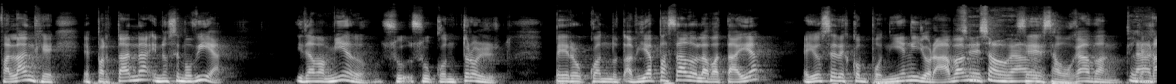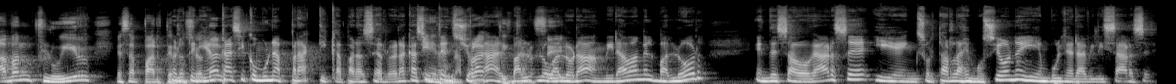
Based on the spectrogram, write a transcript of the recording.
falange espartana y no se movía y daba miedo su control. Pero cuando había pasado la batalla, ellos se descomponían y lloraban. Se desahogaban. Se desahogaban. Dejaban fluir esa parte Pero tenían casi como una práctica para hacerlo. Era casi intencional. lo valoraban. Miraban el valor en desahogarse y en soltar las emociones y en vulnerabilizarse.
